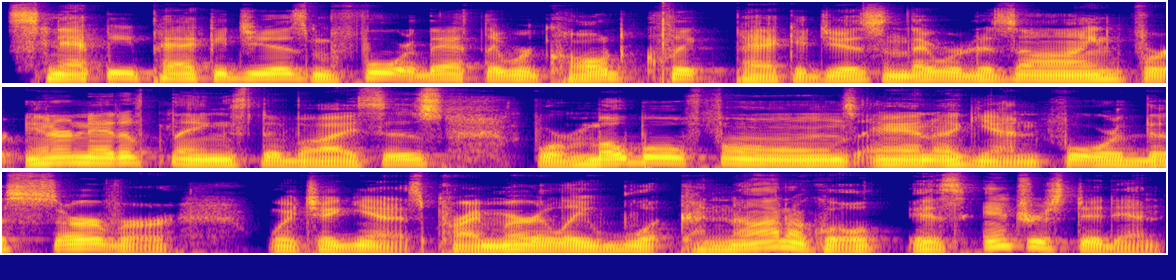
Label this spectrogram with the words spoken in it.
Snappy packages. Before that, they were called Click packages, and they were designed for Internet of Things devices, for mobile phones, and again, for the server, which again is primarily what Canonical is interested in.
